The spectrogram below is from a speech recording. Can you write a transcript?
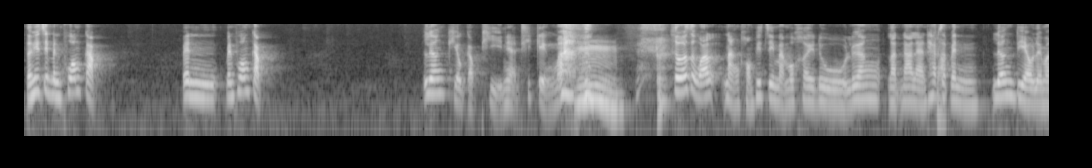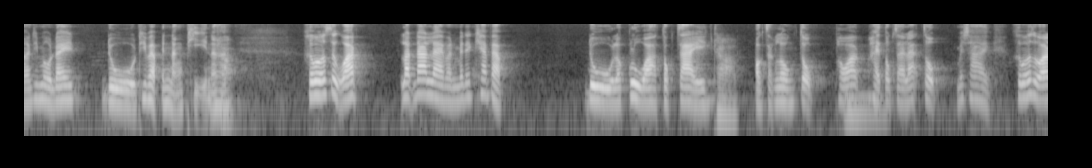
แต่พี่จิมเป็นพ่วงกับ เป็นเป็นพ่วงกับ เรื่องเกี่ยวกับผีเนี่ยที่เก่งมากอืมคือรู้สึกว่าหนังของพี่จิมอะโมเคยดูเรื่องลัดดาแลนด์แทบครับจะเป็นเรื่องเดียวเลยมั้งที่โมได้ดูที่แบบเป็นหนังผีนะคคะรับคือโมรู้สึกว่า ลัดดาแลนด์มันไม่ได้แค่แบบ ดูแล้วกลัวตกใจครับออกจากโรงจบ เพราะว่าหายตกใจแล้วจบไม่ใช่ คือรู้สึกว่า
